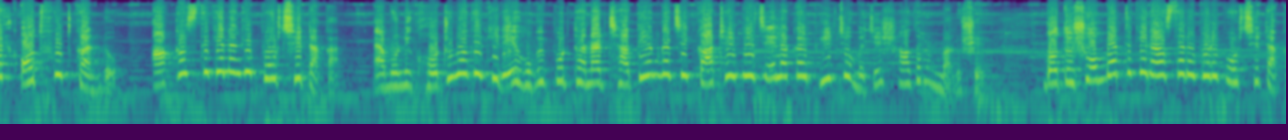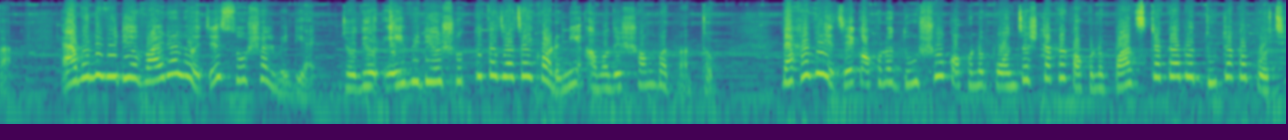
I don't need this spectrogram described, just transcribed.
এক অদ্ভুত কাণ্ড। আকাশ থেকে নাকি পড়ছে টাকা। এমনই ঘটনাকে ঘিরে হবিপুর থানার ছাতিয়ানগাছি কাঠের ব্রিজ এলাকায় ভিড় জমেছে সাধারণ মানুষের। গত সোমবার থেকে রাস্তার উপরে পড়ছে টাকা। এমনই ভিডিও ভাইরাল হয়েছে সোশ্যাল মিডিয়ায়। যদিও এই ভিডিও সত্যতা যাচাই করেনি আমাদের সংবাদ মাধ্যম। দেখা গিয়েছে, কখনো দুশো, কখনো পঞ্চাশ টাকা, কখনো পাঁচ টাকা বা দু টাকা পড়ছে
